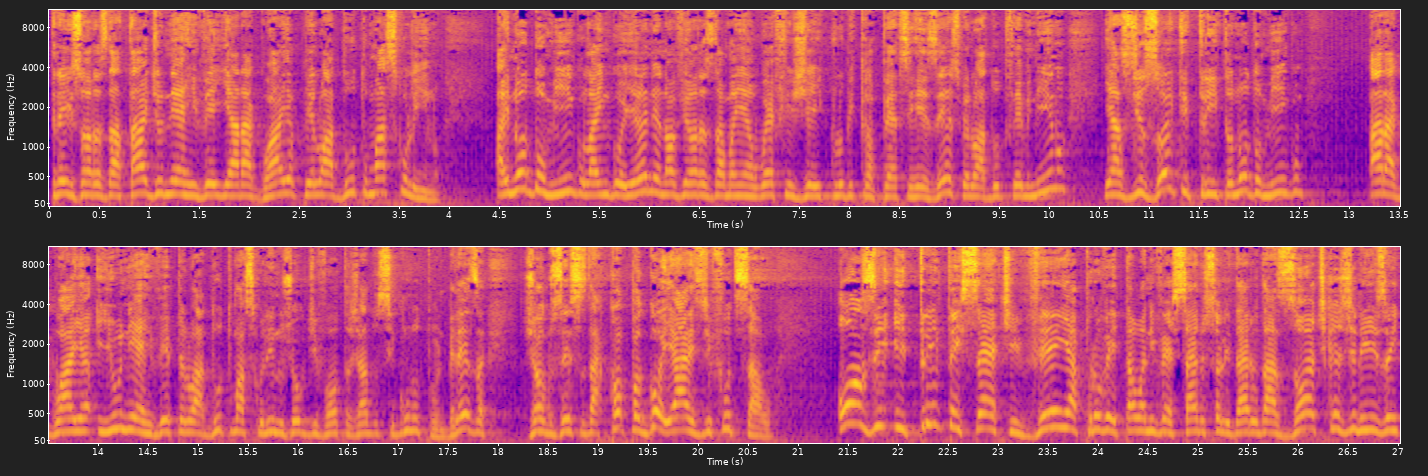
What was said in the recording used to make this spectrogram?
3 horas da tarde, o NRV e Araguaia pelo adulto masculino. Aí no domingo, lá em Goiânia, 9 horas da manhã, o FG Clube Campetes e Resenhas pelo adulto feminino. E às 18h30 no domingo, Araguaia e UniRV pelo adulto masculino, jogo de volta já do segundo turno, beleza? Jogos esses da Copa Goiás de futsal. 11 e 37 vem aproveitar o aniversário solidário das Óticas Diniz, hein?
